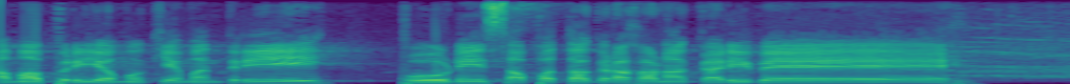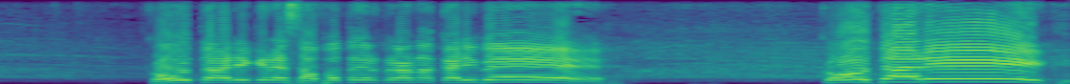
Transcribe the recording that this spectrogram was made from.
आम प्रिय मुख्यमंत्री पूर्ण शपथ ग्रहण करीबे कौ तारीख रे शपथ ग्रहण करीबे कौ तारीख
